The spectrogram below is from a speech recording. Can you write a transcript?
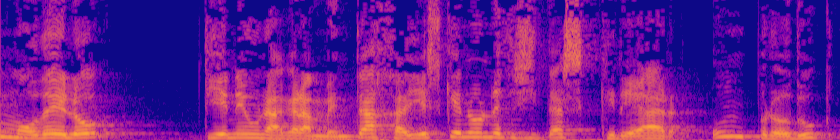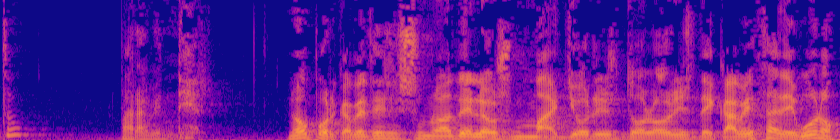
modelo tiene una gran ventaja y es que no necesitas crear un producto para vender. ¿no? Porque a veces es uno de los mayores dolores de cabeza de, bueno,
